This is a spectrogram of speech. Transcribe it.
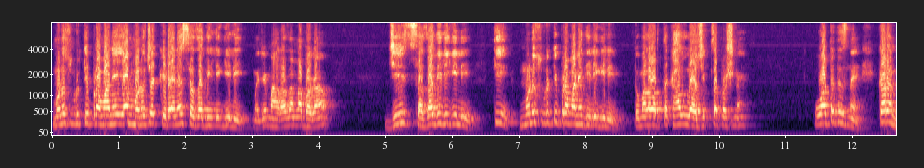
मनुस्मृतीप्रमाणे या मनुच्या किड्याने सजा दिली गेली. म्हणजे महाराजांना बघा जी सजा दिली गेली ती मनुस्मृतीप्रमाणे दिली गेली. तुम्हाला वाटतं का हा लॉजिकचा प्रश्न आहे? वाटतच नाही. कारण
